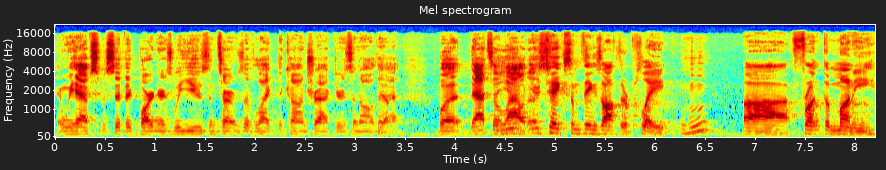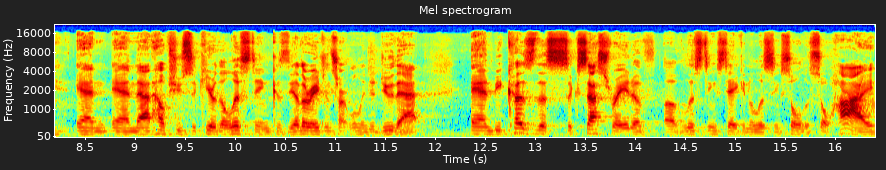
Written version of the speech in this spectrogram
And we have specific partners we use in terms of like the contractors and all that. Yep. But that's So allowed you, us. You take some things off their plate, uh, front the money, and, and that helps you secure the listing because the other agents aren't willing to do that. And because the success rate of, of listings taken to listings sold is so high,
